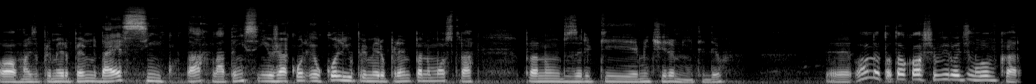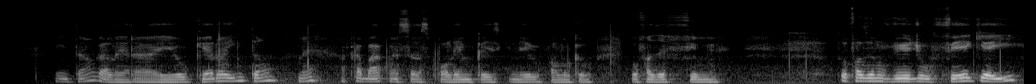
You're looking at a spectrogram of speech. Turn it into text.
Ó, mas o primeiro prêmio dá é 5, tá? Lá tem 5. Eu já colhi, eu colhi o primeiro prêmio para não mostrar, para não dizer que é mentira minha, entendeu? É, olha, Total Costa virou de novo, cara. Então, galera, eu quero aí, então, né, acabar com essas polêmicas que o nego falou que eu vou fazer filme. Tô fazendo vídeo fake aí.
